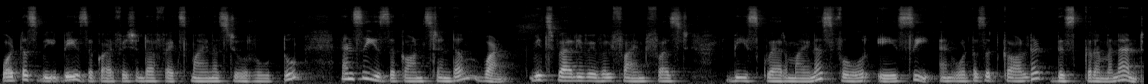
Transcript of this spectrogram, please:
What is b? b is the coefficient of x minus 2 root 2 and c is the constant term 1. Which value we will find first? B square minus 4ac and what is it called? A discriminant.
